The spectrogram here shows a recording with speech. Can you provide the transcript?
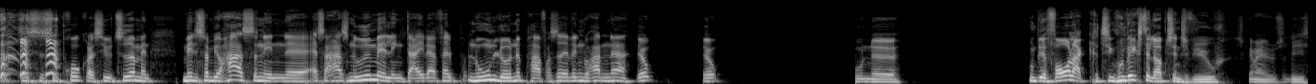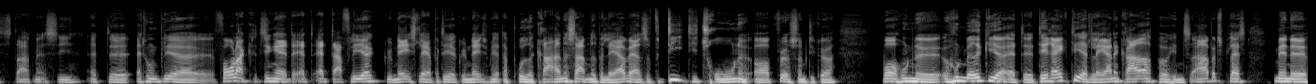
disse så progressive tider, men, men som jo har sådan en, øh, altså har sådan en udmelding, der er i hvert fald nogenlunde parafraseret. Jeg ved ikke, du har den der? Hun, øh, hun bliver forelagt kritik. Hun vil ikke stille op til interview, skal man jo så lige starte med at sige. At, øh, at hun bliver øh, forelagt kritik af, at, at, at der er flere gymnasielærer på det her gymnasium her, der bryder grædende sammen på lærerværelset, fordi de er troende og opfører som de gør. Hvor hun, øh, hun medgiver, at øh, det er rigtigt, at lærerne græder på hendes arbejdsplads, men øh,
